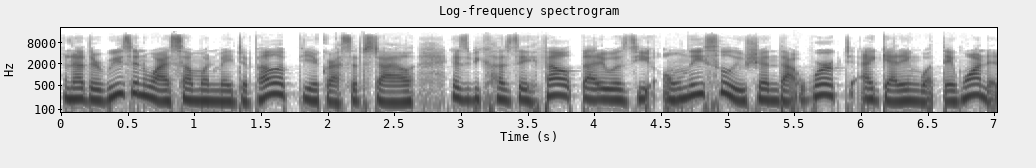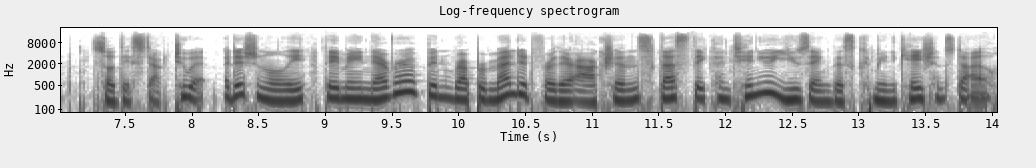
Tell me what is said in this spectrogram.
Another reason why someone may develop the aggressive style is because they felt that it was the only solution that worked at getting what they wanted, so they stuck to it. Additionally, they may never have been reprimanded for their actions, thus, they continue using this communication style.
